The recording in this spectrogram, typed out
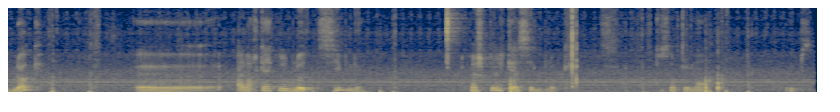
blocs. Euh, alors qu'avec le bloc cible, je peux le casser le bloc, tout simplement. Oups.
